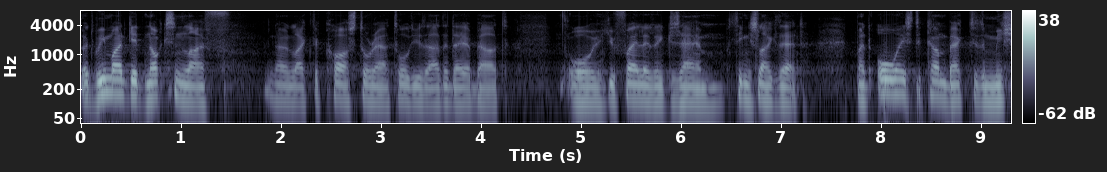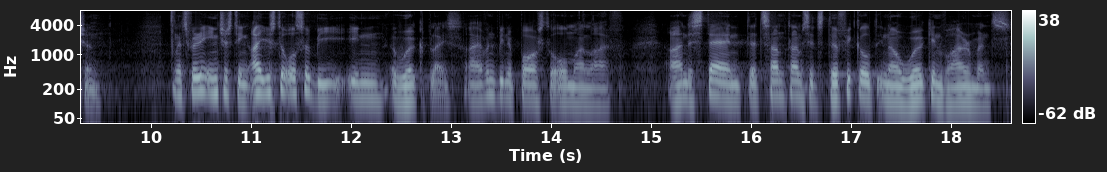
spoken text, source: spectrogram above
But we might get knocks in life, you know, like the car story I told you the other day about, or you fail an exam, things like that. But always to come back to the mission. It's very interesting. I used to also be in a workplace. I haven't been a pastor all my life. I understand that sometimes it's difficult in our work environments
